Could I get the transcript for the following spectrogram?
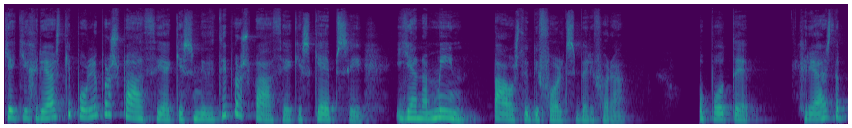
Και εκεί χρειάστηκε πολύ προσπάθεια και συνειδητή προσπάθεια και σκέψη για να μην πάω στην default συμπεριφορά. Οπότε χρειάζεται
